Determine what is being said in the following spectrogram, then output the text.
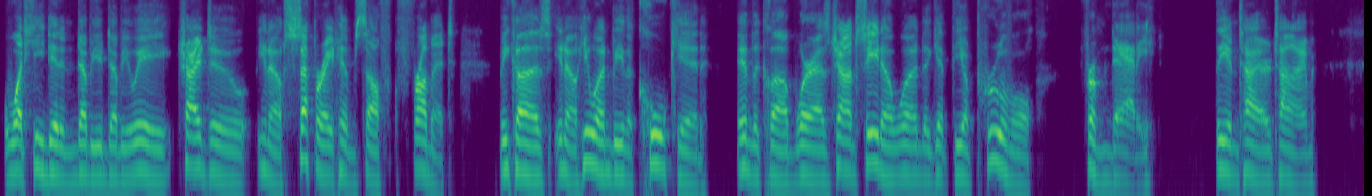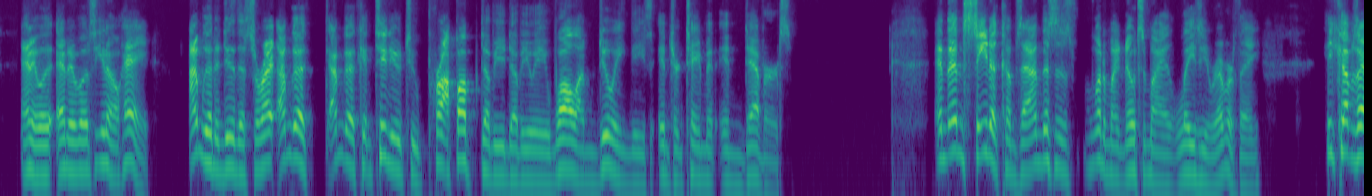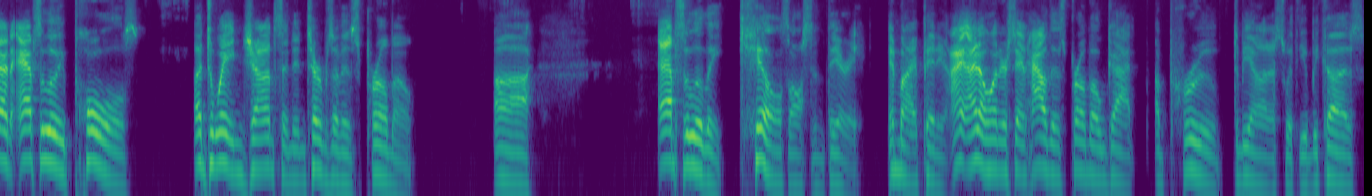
what he did in WWE, tried to, you know, separate himself from it because, you know, he wanted to be the cool kid in the club, whereas John Cena wanted to get the approval from Daddy the entire time. And it was and it was, you know, hey, I'm going to do this, right? I'm going to I'm going to continue to prop up WWE while I'm doing these entertainment endeavors. And then Cena comes out. This is one of my notes in my lazy river thing. He comes out and absolutely pulls a Dwayne Johnson in terms of his promo. Uh absolutely kills Austin Theory, in my opinion. I, I don't understand how this promo got approved, to be honest with you, because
